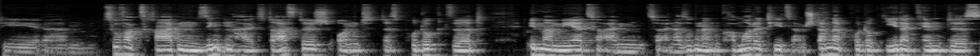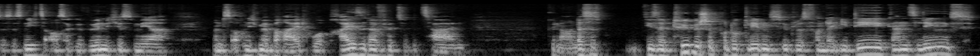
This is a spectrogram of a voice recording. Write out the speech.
die ähm, Zuwachsraten sinken halt drastisch und das Produkt wird immer mehr zu einem, zu einer sogenannten Commodity, zu einem Standardprodukt. Jeder kennt es. Es ist nichts Außergewöhnliches mehr. Man ist auch nicht mehr bereit, hohe Preise dafür zu bezahlen. Genau. Und das ist dieser typische Produktlebenszyklus von der Idee ganz links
